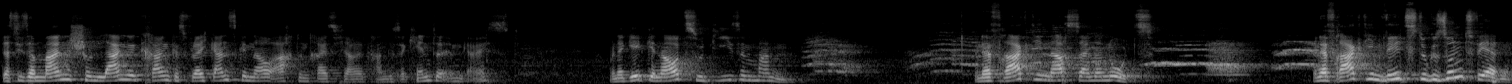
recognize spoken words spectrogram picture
dass dieser Mann schon lange krank ist, vielleicht ganz genau 38 Jahre krank ist. Erkennt er im Geist. Und er geht genau zu diesem Mann. Und er fragt ihn nach seiner Not. Und er fragt ihn, willst du gesund werden?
